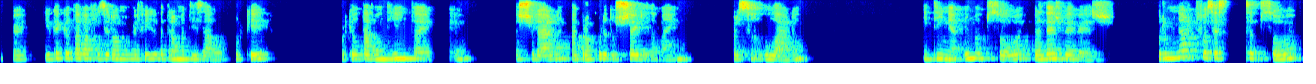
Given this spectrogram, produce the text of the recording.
Okay? E o que é que eu estava a fazer ao meu filho? A traumatizá-lo. Porquê? Porque ele estava um dia inteiro a chorar à procura do cheiro da mãe para se regular e tinha uma pessoa para 10 bebés. Por melhor que fosse essa pessoa,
